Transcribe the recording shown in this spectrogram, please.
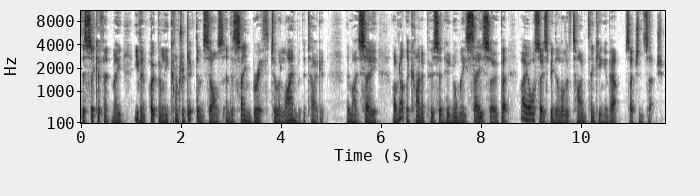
The sycophant may even openly contradict themselves in the same breath to align with the target. They might say, I'm not the kind of person who normally says so, but I also spend a lot of time thinking about such and such.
